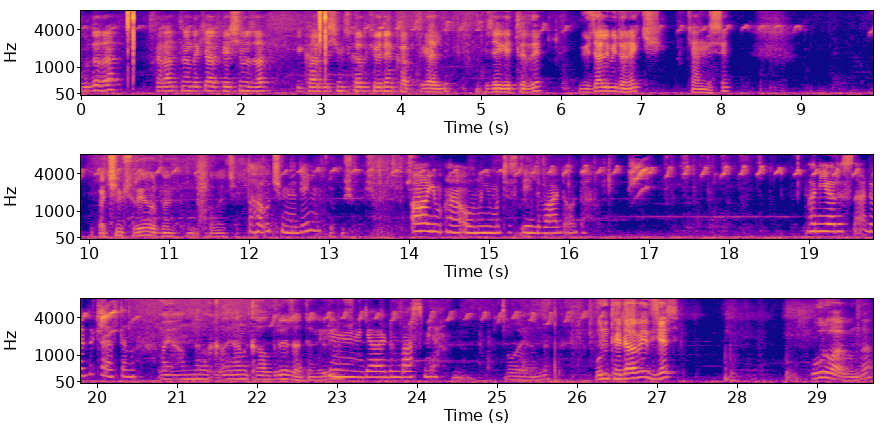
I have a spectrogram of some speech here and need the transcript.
Burada da karantinadaki arkadaşımız var. Bir kardeşimiz Kadıköy'den kalktı geldi. Bize getirdi. Güzel bir dönek kendisi. Açayım şuraya oradan kolay çek. Daha uçmuyor değil mi? Yokmuş. Aa yum ha onun yumurtası değildi vardı orada. Hani yarısı nerede öbür tarafta mı? Ayağında bak ayağını kaldırıyor zaten görüyor musun? Hmm, gördüm basmıyor. O ayağında. Bunu tedavi edeceğiz. Uğur var bunda.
